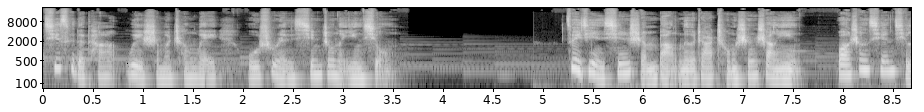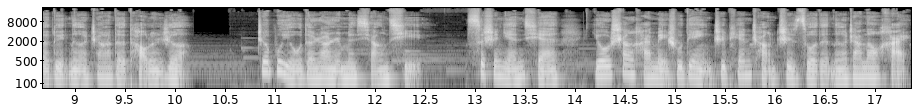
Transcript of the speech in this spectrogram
七岁的他为什么成为无数人心中的英雄？最近新神榜《哪吒重生》上映，网上掀起了对哪吒的讨论热，这不由得让人们想起。四十年前，由上海美术电影制片厂制作的《哪吒闹海》，《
